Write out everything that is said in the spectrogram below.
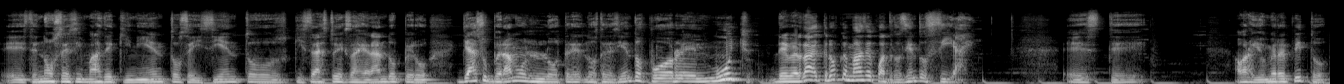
este, no sé si más de 500, 600, quizás estoy exagerando, pero ya superamos los, los 300 por el mucho. De verdad, creo que más de 400 sí hay. Este, ahora yo me repito,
